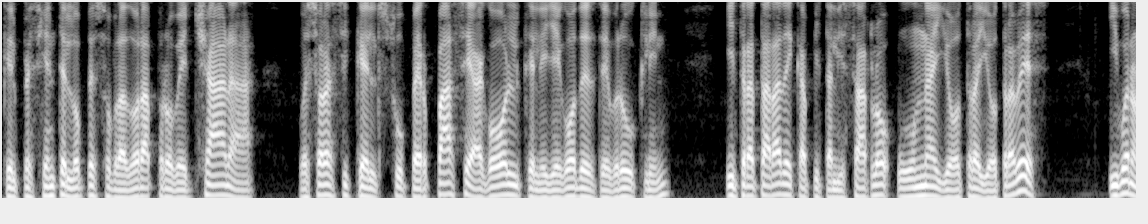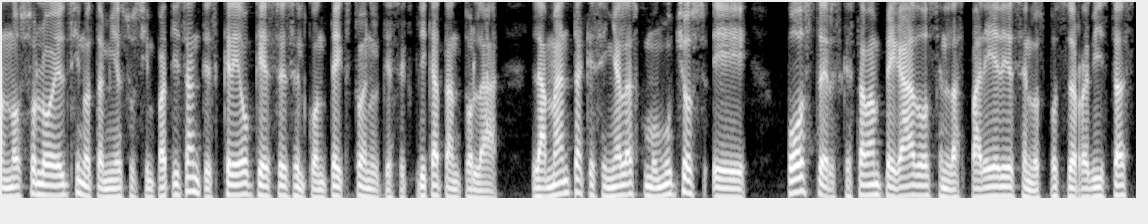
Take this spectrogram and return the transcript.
que el presidente López Obrador aprovechara, pues ahora sí que el superpase a gol que le llegó desde Brooklyn y tratara de capitalizarlo una y otra y otra vez. Y bueno, no solo él, sino también sus simpatizantes. Creo que ese es el contexto en el que se explica tanto la la manta que señalas como muchos eh, pósters que estaban pegados en las paredes, en los postes de revistas,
